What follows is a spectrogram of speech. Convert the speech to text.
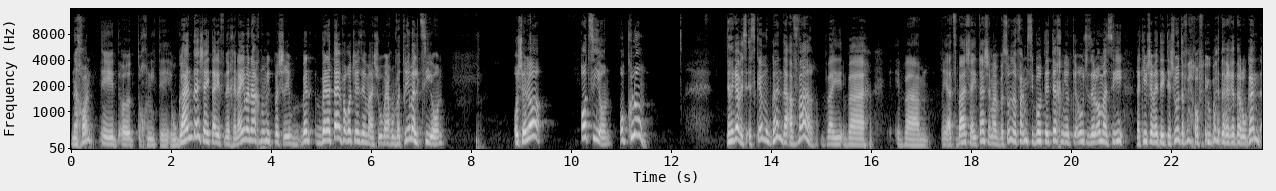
נכון, אה, תוכנית אה, אוגנדה שהייתה לפני כן, האם אנחנו מתפשרים, בינתיים לפחות איזה משהו, ואנחנו מוותרים על ציון, או שלא, או ציון, או כלום. דרך אגב, הסכם אוגנדה עבר בהצבעה שהייתה שם, ובסוף זה נפל מסיבות טכניות, כי ראו שזה לא מעשי להקים שם את ההתיישבות, אבל הרוב היו בעד ללכת על אוגנדה.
